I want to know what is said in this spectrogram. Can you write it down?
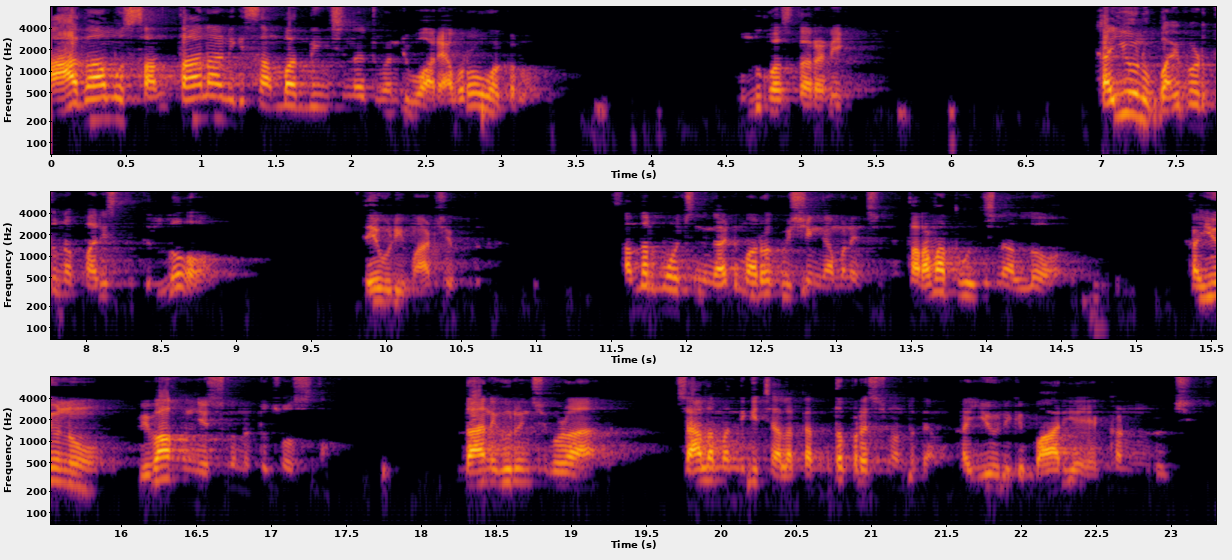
ఆదాము సంతానానికి సంబంధించినటువంటి వారు ఎవరో ఒకరు ముందుకొస్తారని కయ్యూను భయపడుతున్న పరిస్థితుల్లో దేవుడి మాట చెప్తాడు. సందర్భం వచ్చింది కాబట్టి మరొక విషయం గమనించండి. తర్వాత వచ్చినాల్లో కయ్యూను వివాహం చేసుకున్నట్టు చూస్తాం. దాని గురించి కూడా చాలా మందికి చాలా పెద్ద ప్రశ్న ఉంటుంది. కయ్యూనికి భార్య ఎక్కడి నుండి వచ్చింది?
